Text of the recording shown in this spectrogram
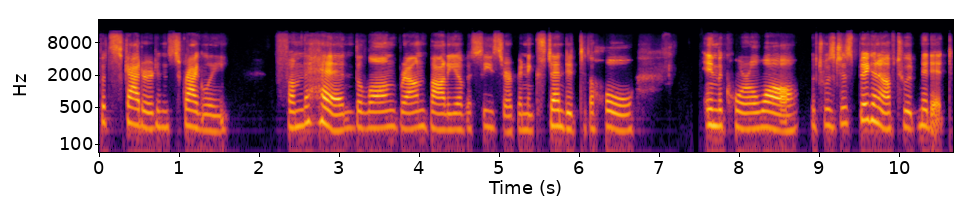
but scattered and scraggly. From the head, the long brown body of a sea serpent extended to the hole in the coral wall, which was just big enough to admit it,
